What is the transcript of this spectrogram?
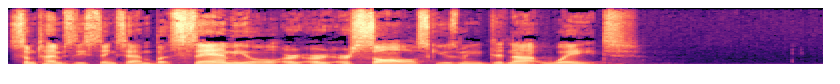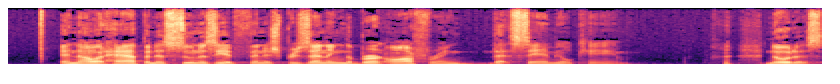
sometimes these things happen, but Samuel or, or, or Saul, excuse me, did not wait. And now it happened as soon as he had finished presenting the burnt offering that Samuel came. Notice,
